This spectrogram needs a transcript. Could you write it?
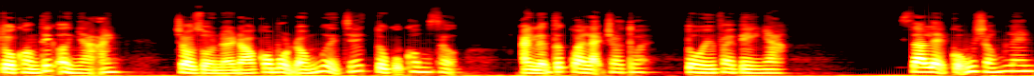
Tôi không thích ở nhà anh. Cho rồi nói đó có một đống người chết tôi cũng không sợ. Anh lập tức quay lại cho tôi. Tôi phải về nhà. Gia lệ cũng giống lên.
